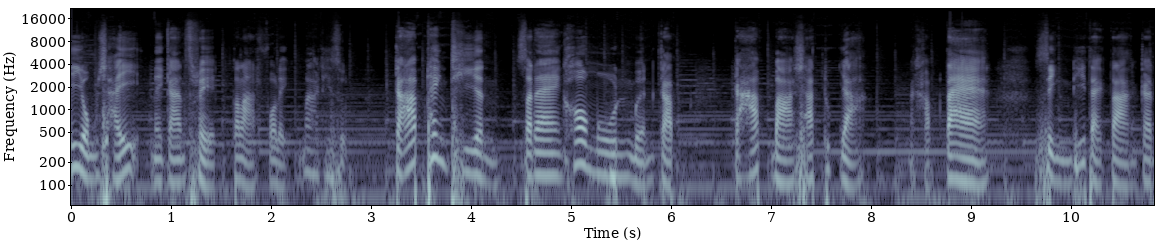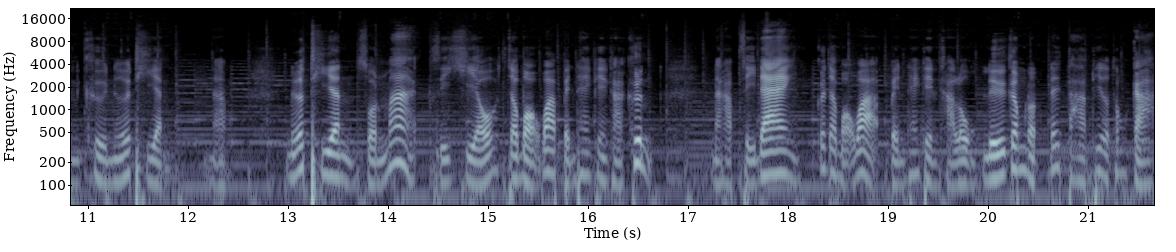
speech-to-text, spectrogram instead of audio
นิยมใช้ในการเทรดตลาด forex มากที่สุด กราฟแท่งเทียน แสดงข้อมูลเหมือนกับ กราฟบาร์ชัดทุกอย่างนะครับ แต่สิ่งที่แตกต่างกันคือเนื้อเทียนนะครับ เนื้อเทียนส่วนมากสีเขียวจะบอกว่าเป็นแท่งเทียนขาขึ้นนะครับ สีแดงก็จะบอกว่าเป็นแท่งเทียนขาลง หรือกำหนดได้ตามที่เราต้องการ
